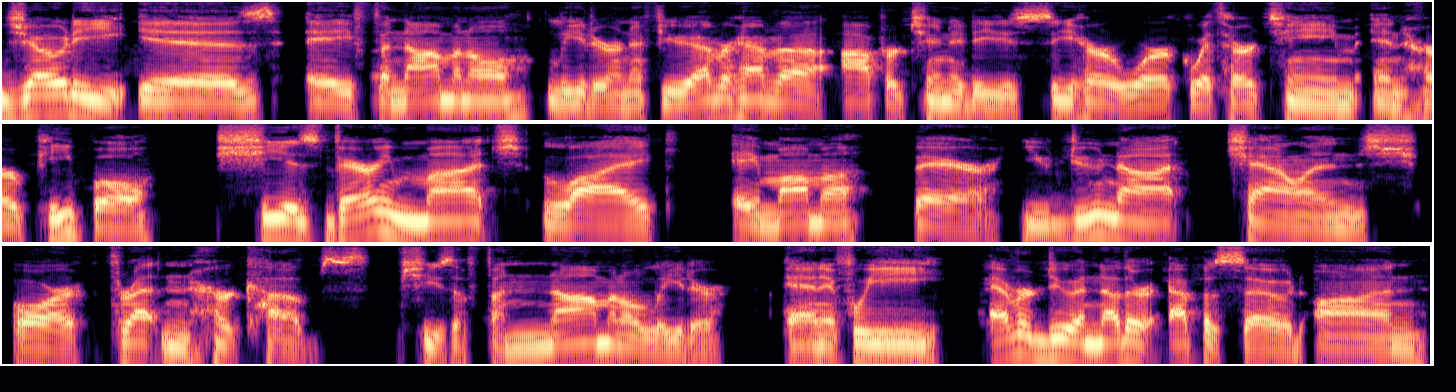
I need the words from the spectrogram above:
Jody is a phenomenal leader. And if you ever have an opportunity to see her work with her team and her people, she is very much like a mama bear. You do not challenge or threaten her cubs. She's a phenomenal leader. And if we ever do another episode on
